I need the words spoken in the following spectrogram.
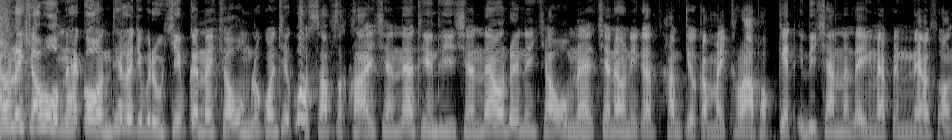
เอาในครับผมนะฮะก่อนที่เราจะไปดูคลิปกันนะครับผมรบกวนช่กด subscribe channel TNT Channel ด้วยนะครับผมนะ channel นี้ก็ทำเกี่ยวกับ Minecraft Pocket Edition นั่นเองนะ เป็นแนวสอน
